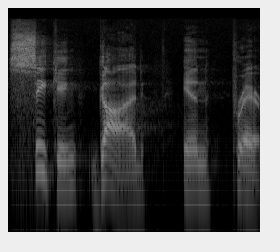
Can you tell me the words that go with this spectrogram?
seeking God in prayer.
